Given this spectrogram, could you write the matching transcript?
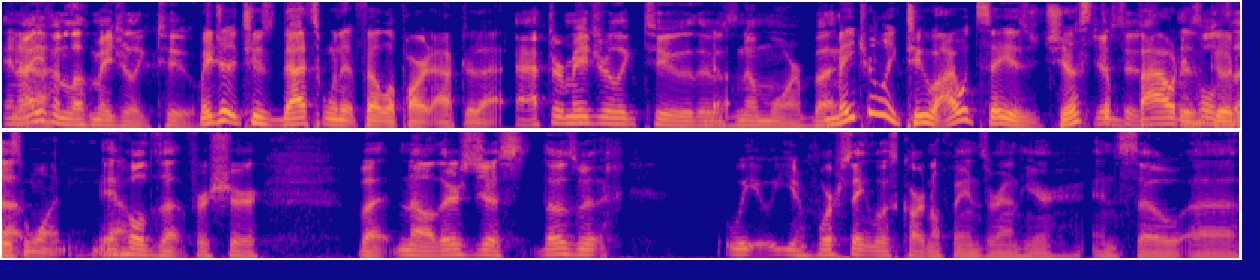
and I even love Major League Two. Major League Two. That's when it fell apart. After that, After Major League Two, there was no more. But Major League Two, I would say, is just, just about it as good up. as one. It holds up for sure. But no, there's just those. We you know we're St. Louis Cardinal fans around here, and so uh,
